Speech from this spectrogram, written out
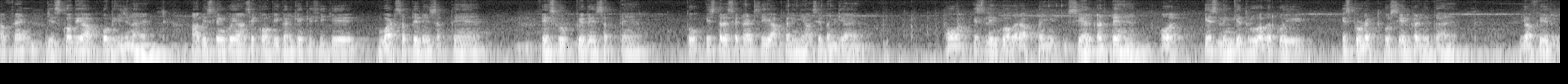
अब फ्रेंड जिसको भी आपको भेजना है, आप इस लिंक को यहाँ से कॉपी करके किसी के व्हाट्सएप पे भेज सकते हैं फेसबुक पे भेज सकते हैं। तो इस तरह से फ्रेंड्स ये आपका लिंक यहाँ से बन गया है। और इस लिंक को अगर आप कहीं शेयर करते हैं और इस लिंक के थ्रू अगर कोई इस प्रोडक्ट को सेल कर देता है या फिर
